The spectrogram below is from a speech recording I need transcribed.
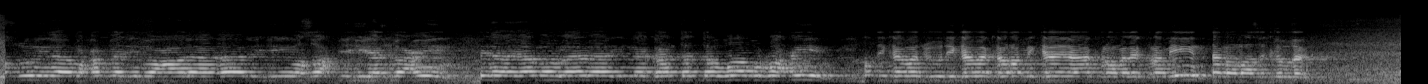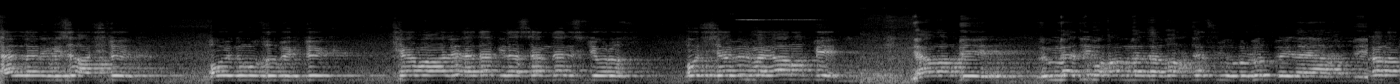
Resulina Muhammedin ve ala وصحبه أجمعين يا مولانا إنك أنت التواب الرحيم فضلك وجودك وكرمك يا أكرم الأكرمين namazı kıldık ellerimizi açtık boynumuzu büktük kemali edep ile senden istiyoruz boş çevirme ya Rabbi ya Rabbi ümmeti Muhammed'e vahdet şuuru lütfeyle ya Rabbi. Karan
